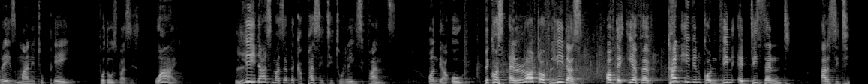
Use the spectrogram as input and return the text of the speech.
raise money to pay for those buses. Why? Leaders must have the capacity to raise funds on their own. Because a lot of leaders of the EFF can't even convene a decent RCT.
